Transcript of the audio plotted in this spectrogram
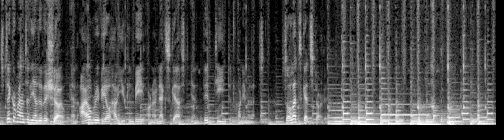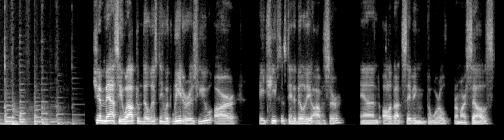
Stick around to the end of the show, and I'll reveal how you can be on our next guest in 15 to 20 minutes. So let's get started. Jim Massey, welcome to Listening with Leaders. You are a chief sustainability officer and all about saving the world from ourselves.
